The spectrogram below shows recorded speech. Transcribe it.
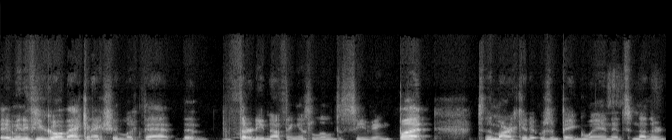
i mean if you go back and actually look at the, the 30 nothing is a little deceiving but to the market it was a big win. It's another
